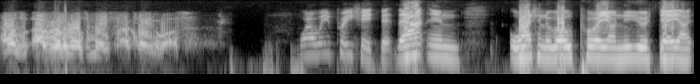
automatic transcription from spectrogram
I was, I really was amazed how clean it was. Well, we appreciate that. That and watching the Rose Parade on New Year's Day, I,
